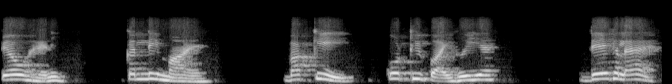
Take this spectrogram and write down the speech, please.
ਪਿਓ ਹੈ ਨਹੀਂ, ਕੱਲੀ ਮਾਂ ਹੈ। ਬਾਕੀ ਕੋਠੀ ਪਾਈ ਹੋਈ ਹੈ। ਦੇਖ ਲੈ,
